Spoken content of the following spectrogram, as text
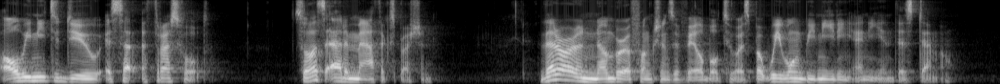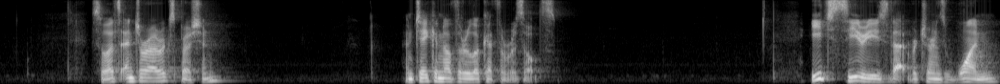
all we need to do is set a threshold. So let's add a math expression. There are a number of functions available to us, but we won't be needing any in this demo. So let's enter our expression and take another look at the results. Each series that returns 1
